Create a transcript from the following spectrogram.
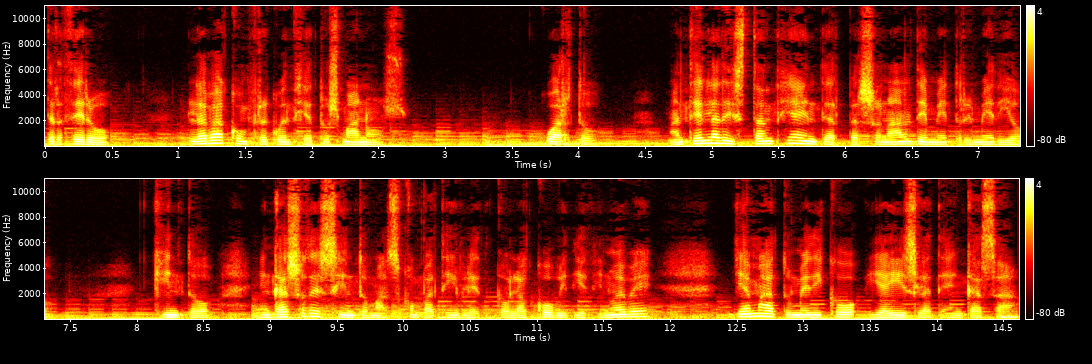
Tercero, lava con frecuencia tus manos. Cuarto, mantén la distancia interpersonal de metro y medio. Quinto, en caso de síntomas compatibles con la COVID-19, llama a tu médico y aíslate en casa.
